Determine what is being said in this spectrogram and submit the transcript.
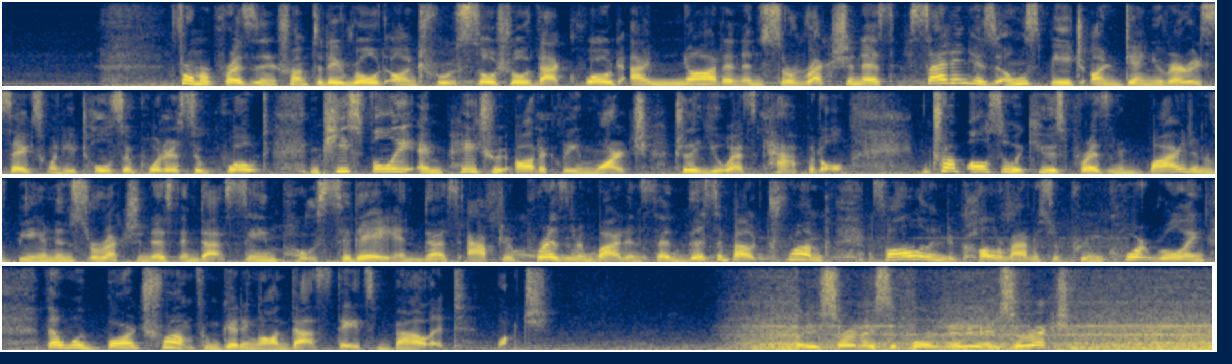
Former President Trump today wrote on Truth Social that, quote, I'm not an insurrectionist, citing his own speech on January 6 when he told supporters to, quote, peacefully and patriotically march to the U.S. Capitol. Trump also accused President Biden of being an insurrectionist in that same post today, and that's after President Biden said this about Trump following the Colorado Supreme Court ruling that would bar Trump from getting on that state's ballot. Watch. But he certainly supported an insurrection.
